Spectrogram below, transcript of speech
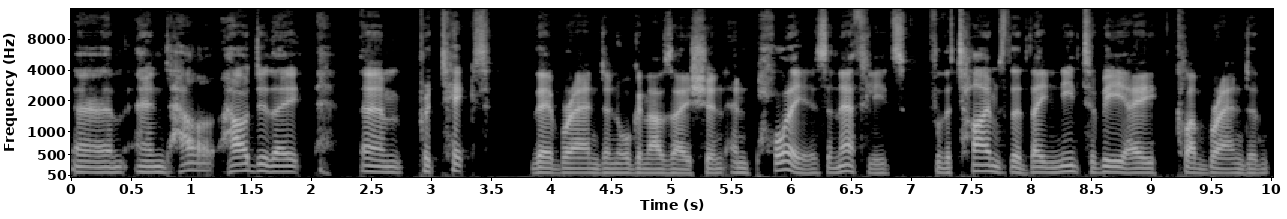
um, and how how do they um, protect their brand and organization and players and athletes for the times that they need to be a club brand and,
